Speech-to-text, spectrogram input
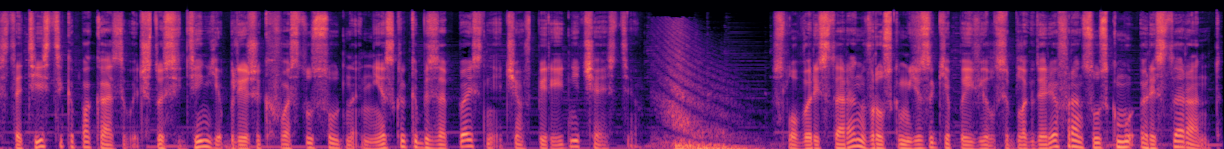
Статистика показывает, что сиденье ближе к хвосту судна несколько безопаснее, чем в передней части. Слово «ресторан» в русском языке появился благодаря французскому «ресторант»,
